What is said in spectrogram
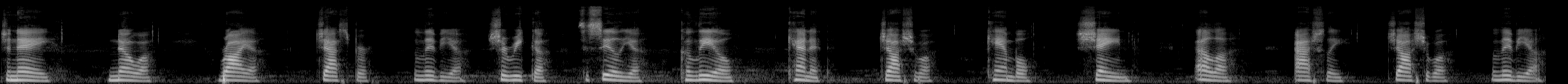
Janae, Noah, Raya, Jasper, Olivia, Sharika, Cecilia, Khalil, Kenneth, Joshua, Campbell, Shane, Ella, Ashley, Joshua, Olivia,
